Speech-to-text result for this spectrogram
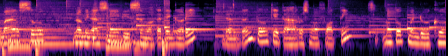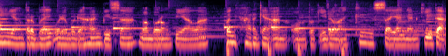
masuk nominasi di semua kategori. Dan tentu kita harus memvoting untuk mendukung yang terbaik mudah-mudahan bisa memborong piala penghargaan untuk idola kesayangan kita.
